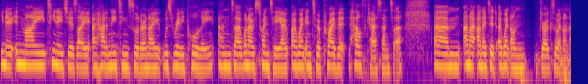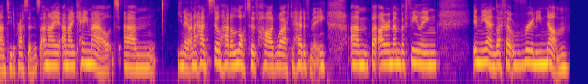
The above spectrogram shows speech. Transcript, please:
You know, in my teenage years, I, I had an eating disorder and I was really poorly. And uh, when I was twenty, I, I, went into a private healthcare center, um, and I and I did. I went on drugs. I went on antidepressants, and I and I came out um, you know, and I had still had a lot of hard work ahead of me. Um, but I remember feeling in the end, I felt really numb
